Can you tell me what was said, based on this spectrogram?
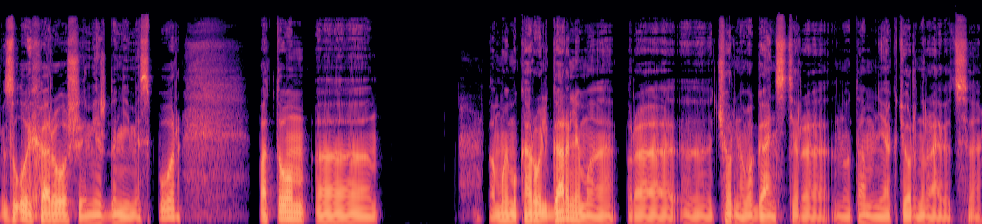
злой, хороший, между ними спор. Потом э, по-моему, «Король Гарлема» про э, черного гангстера, но там мне актер нравится.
